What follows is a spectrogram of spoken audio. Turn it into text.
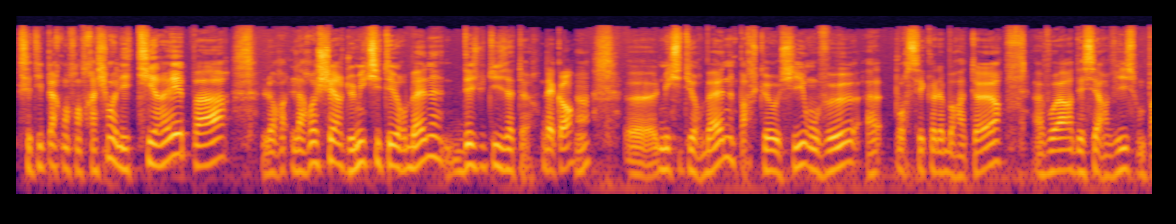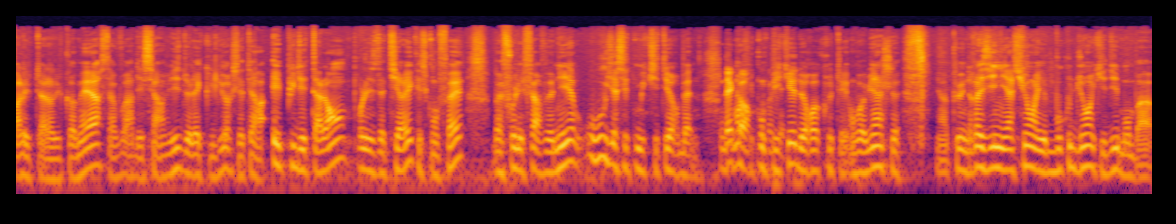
Cette hyperconcentration, elle est tirée par la recherche de mixité urbaine des utilisateurs. D'accord. Hein. Mixité urbaine, parce que aussi, on veut, pour ses collaborateurs, avoir des services, on parlait tout à l'heure du commerce, avoir des services, de la culture, etc. Et puis les talents pour les attirer, qu'est-ce qu'on fait? Il bah, faut les faire venir où il y a cette mixité urbaine. D'accord. C'est compliqué de recruter. On voit bien qu'il y a un peu une résignation. Il y a beaucoup de gens qui disent bon bah.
